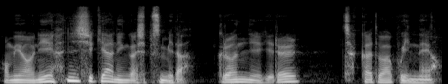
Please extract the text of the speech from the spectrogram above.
엄연히 한식이 아닌가 싶습니다. 그런 얘기를 작가도 하고 있네요.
